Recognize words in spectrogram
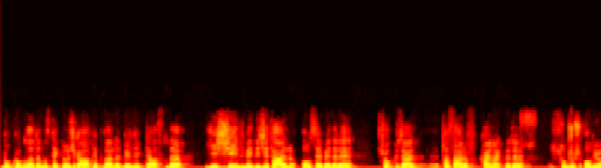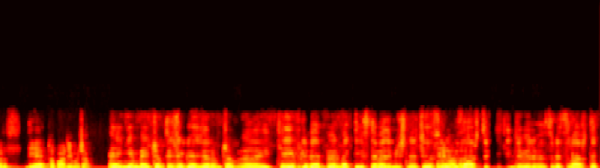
bu kurguladığımız teknolojik altyapılarla birlikte aslında yeşil ve dijital OSB'lere çok güzel e, tasarruf kaynakları sunmuş oluyoruz diye toparlayayım hocam. Engin Bey çok teşekkür ediyorum. Çok e, keyifli ve bölmek de istemedim işin açığı. Süremizi açtık. İkinci bölümün süresini açtık.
